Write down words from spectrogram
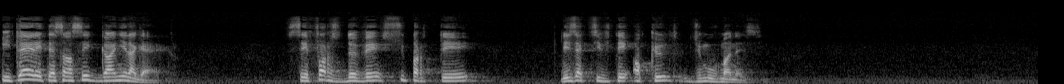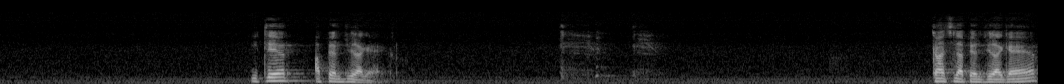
Hitler était censé gagner la guerre. Ses forces devaient supporter les activités occultes du mouvement nazi. Hitler a perdu la guerre. Quand il a perdu la guerre,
